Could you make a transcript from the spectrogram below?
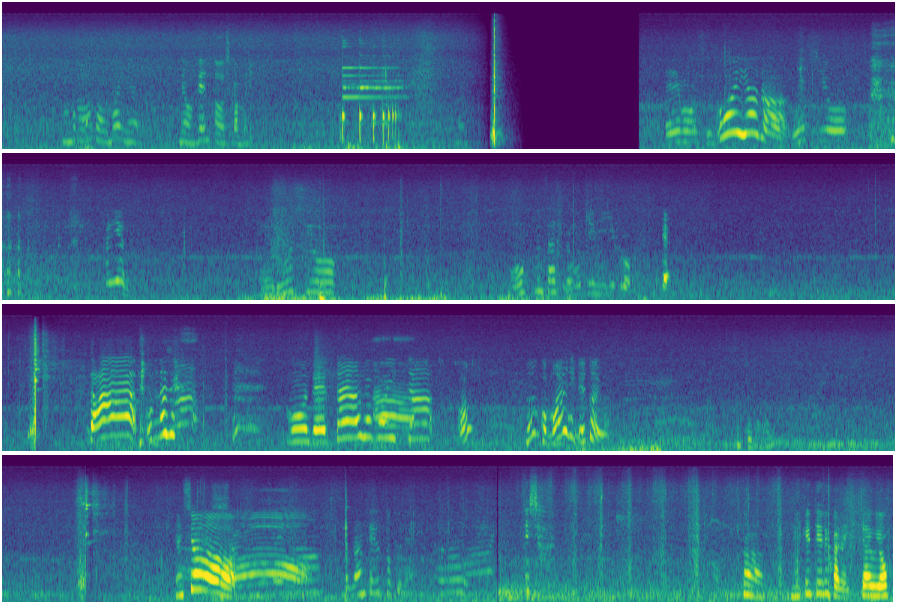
本当うまいね。でも弁当しか無理。えー、もうすごい嫌だ。どうしよう。カニある。えー、どうしよう。オープンサイズで思いっきり右振ろう OK だー同じもう絶対あそこ行っちゃうあなん出たよ。よいしょ。暫定打っとくねよいしょ。さあ抜けてるから行っちゃうよ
